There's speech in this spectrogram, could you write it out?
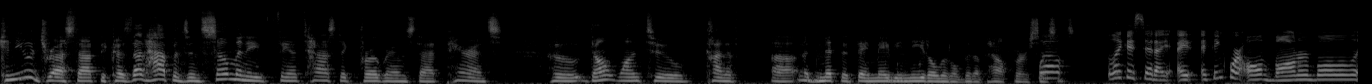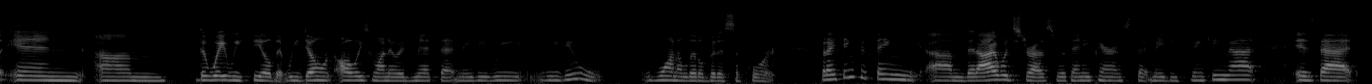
can you address that because that happens in so many fantastic programs that parents who don't want to kind of uh, admit that they maybe need a little bit of help or Mm-hmm. Well, assistance. like I said, I, I, I think we're all vulnerable in um, the way we feel that we don't always want to admit that maybe we we do want a little bit of support. But I think the thing um, that I would stress with any parents that may be thinking that is that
